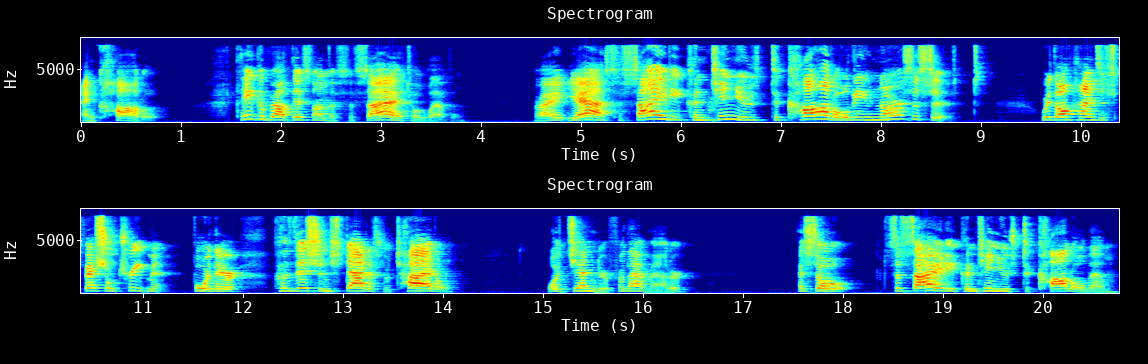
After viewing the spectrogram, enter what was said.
and coddled. Think about this on the societal level, right? Yeah, society continues to coddle these narcissists with all kinds of special treatment for their position, status, or title, or gender for that matter. And so society continues to coddle them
